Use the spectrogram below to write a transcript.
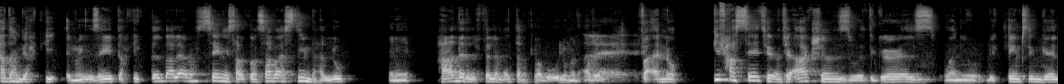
حدا بيحكي إنه هي زي بتحكيك بترد عليها نفس الثانية صار لكم سبع سنين بهاللوب. يعني حاضر الفيلم أنت مثل ما بقولوا من قبل. فإنه كيف حسيت your interactions with girls when you became single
